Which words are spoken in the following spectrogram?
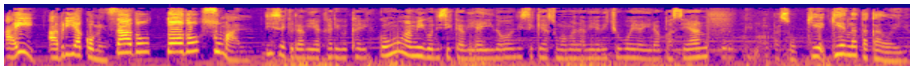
Ahí habría comenzado todo su mal. Dice que la había cari, cari con un amigo dice que había ido, dice que a su mamá le había dicho voy a ir a pasear. Pero ¿qué, pasó? ¿Quién, ¿Quién, la ha atacado a ella?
